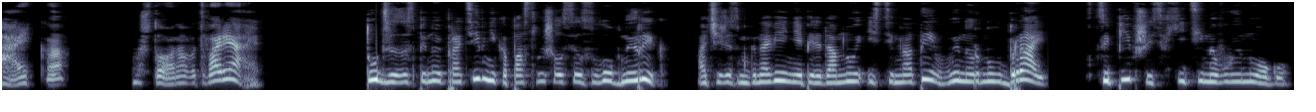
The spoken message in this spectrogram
Айка, ну что она вытворяет? Тут же за спиной противника послышался злобный рык, а через мгновение передо мной из темноты вынырнул Брай вцепившись в хитиновую ногу.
